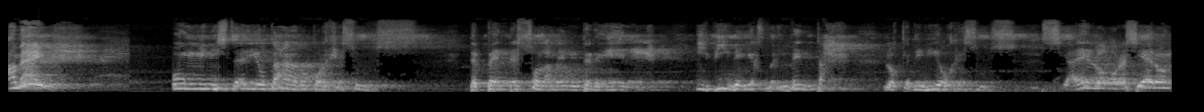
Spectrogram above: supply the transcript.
Amén. Un ministerio dado por Jesús depende solamente de Él y vive y experimenta lo que vivió Jesús. Si a Él lo aborrecieron,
